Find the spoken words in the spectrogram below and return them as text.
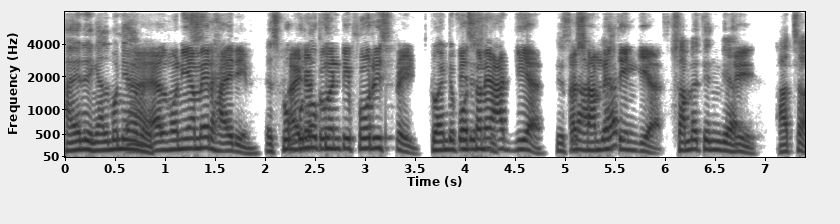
high ring aluminium অ্যালুমিনিয়ামের হাই রিম স্পোক এটা গুলো টোয়েন্টি স্প্রিড টোয়েন্টি ফোর পিছনে আট গিয়ার আর সামনে তিন গিয়ার সামনে তিন গিয়ার আচ্ছা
